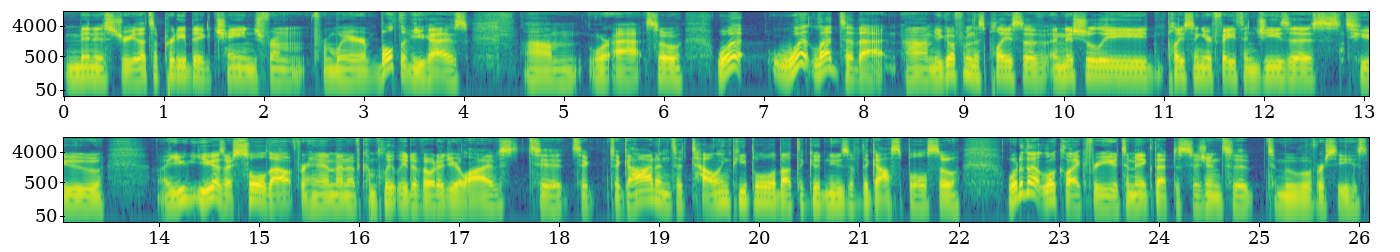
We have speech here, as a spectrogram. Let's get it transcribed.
ministry. That's a pretty big change from from where both of you guys um, were at. So what what led to that? Um, you go from this place of initially placing your faith in Jesus to uh, you you guys are sold out for him and have completely devoted your lives to, to to God and to telling people about the good news of the gospel. So, what did that look like for you to make that decision to to move overseas?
